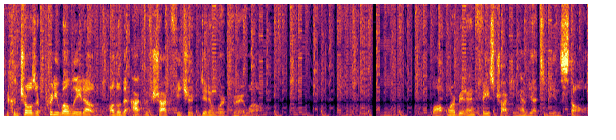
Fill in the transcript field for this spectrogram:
The controls are pretty well laid out, although the active track feature didn't work very well. While orbit and face tracking have yet to be installed.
